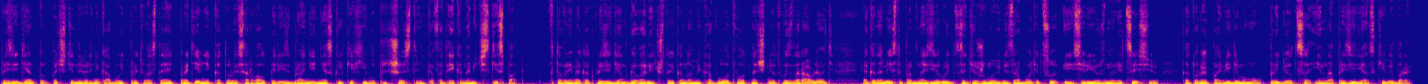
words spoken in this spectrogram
Президенту почти наверняка будет противостоять противник, который сорвал переизбрание нескольких его предшественников. Это экономический спад. В то время как президент говорит, что экономика вот-вот начнет выздоравливать, экономисты прогнозируют затяжную безработицу и серьезную рецессию, которая, по-видимому, придется и на президентские выборы.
